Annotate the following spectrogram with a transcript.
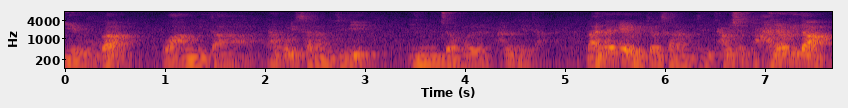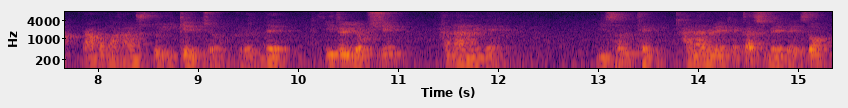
예후가 왕이다 라고 이 사람들이 인정을 합니다. 만약에 어떤 사람들이 당신 반역이다 라고 말할 수도 있겠죠. 그런데 이들 역시 하나님의 이 선택, 하나님의 택하심에 대해서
